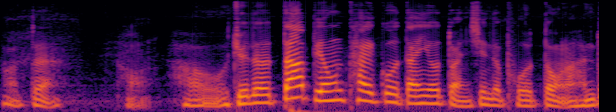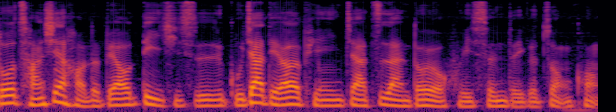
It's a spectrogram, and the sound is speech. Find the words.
哦，对，好，好，我觉得大家不用太过担忧短线的波动了，很多长线好的标的，其实股价跌到便宜价，自然都有回升的一个状况。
